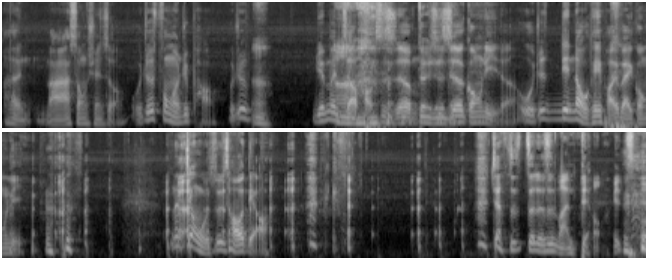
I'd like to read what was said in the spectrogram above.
很马拉松选手，我就疯狂去跑，我就原本只要跑四十二 四十二公里的，我就练到我可以跑一百公里。那这样我是不是超屌？这样子真的是蛮屌，没错。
